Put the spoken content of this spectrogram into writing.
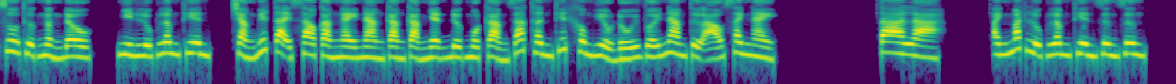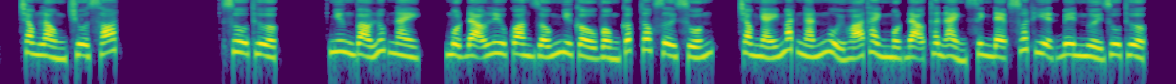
Du thực ngẩng đầu, nhìn lục lâm thiên, chẳng biết tại sao càng ngày nàng càng cảm nhận được một cảm giác thân thiết không hiểu đối với nam tử áo xanh này. Ta là... Ánh mắt lục lâm thiên rưng rưng, trong lòng chua xót. Du thược. Nhưng vào lúc này, một đạo lưu quang giống như cầu vòng cấp tốc rơi xuống, trong nháy mắt ngắn ngủi hóa thành một đạo thân ảnh xinh đẹp xuất hiện bên người du thược.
